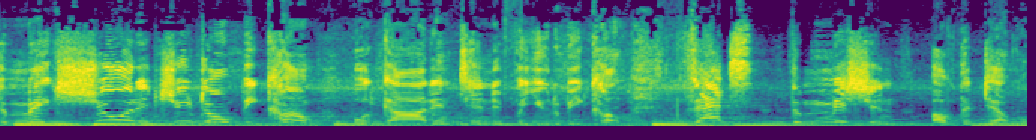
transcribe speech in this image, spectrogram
to make sure that you don't become what God intended for you to become. That's the mission of the devil.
